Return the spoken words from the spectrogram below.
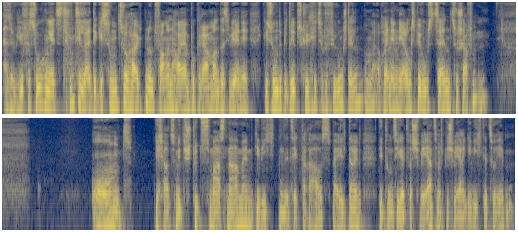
Also wir versuchen jetzt, die Leute gesund zu halten und fangen heuer ein Programm an, dass wir eine gesunde Betriebsküche zur Verfügung stellen, um auch ein Ernährungsbewusstsein zu schaffen. Mhm. Und wie schaut's mit Stützmaßnahmen, Gewichten etc. aus? Bei Älteren, die tun sich etwas schwer, zum Beispiel schwere Gewichte zu heben?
